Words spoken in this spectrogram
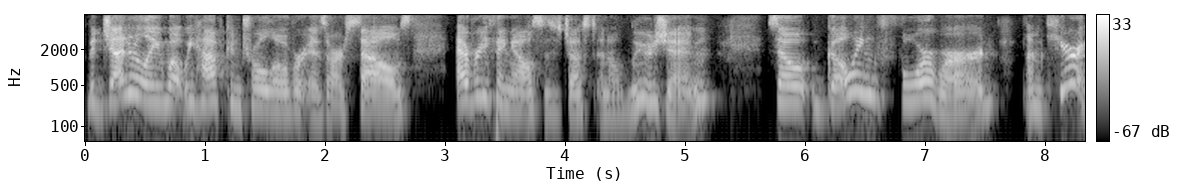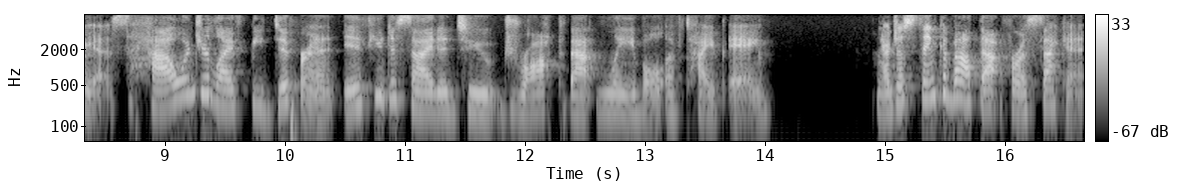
But generally, what we have control over is ourselves. Everything else is just an illusion. So, going forward, I'm curious how would your life be different if you decided to drop that label of type A? Now, just think about that for a second.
